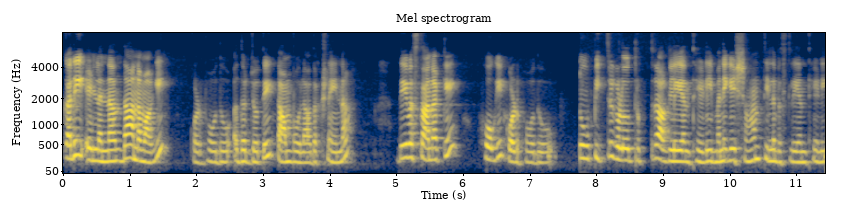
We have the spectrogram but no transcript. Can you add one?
ಕರಿ ಎಳ್ಳನ್ನು ದಾನವಾಗಿ ಕೊಡ್ಬೋದು. ಅದರ ಜೊತೆ ತಾಂಬೂಲ ದಕ್ಷಿಣೆಯನ್ನು ದೇವಸ್ಥಾನಕ್ಕೆ ಹೋಗಿ ಕೊಡ್ಬೋದು. ಪಿತೃಗಳು ತೃಪ್ತರಾಗಲಿ ಹೇಳಿ, ಮನೆಗೆ ಶಾಂತಿ ಲಭಿಸಲಿ ಅಂಥೇಳಿ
